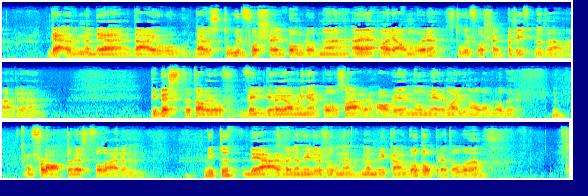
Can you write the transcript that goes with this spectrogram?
Det, men det, det, er jo, det, er jo, stor forskjell på områdene, arealene våre. Stor forskjell på skiftene. Så det er de beste tar vi jo veldig høye avlinger på, og så har vi noen mer marginale områder. Mm. Og flate Vestfold er en Myte? Det er vel en illusjon, ja. Men vi kan godt opprettholde den.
